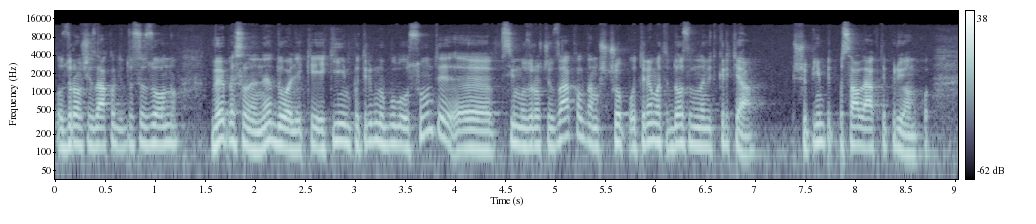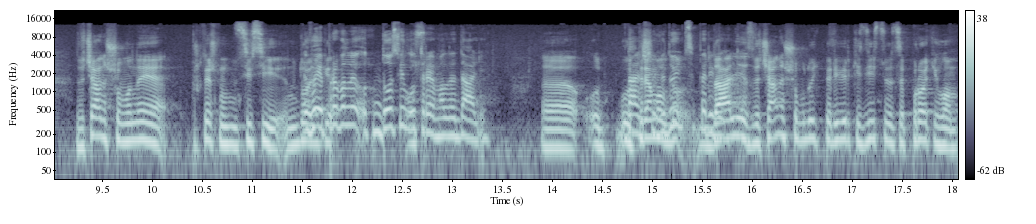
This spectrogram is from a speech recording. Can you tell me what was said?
оздоровчих закладів до сезону, виписали недоліки, які їм потрібно було усунути е, всім оздоровчим закладам, щоб отримати дозвіл на відкриття, щоб їм підписали акти прийомку. Звичайно, що вони практично ці всі недоліки Виправили, от дозвіл отримали далі. Е, Далі отримав? Далі, звичайно, що будуть перевірки здійснюватися протягом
